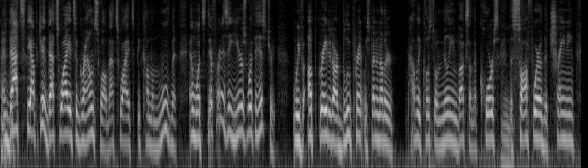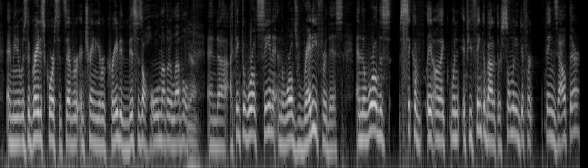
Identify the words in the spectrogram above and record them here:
And that's the opportunity. That's why it's a groundswell. That's why it's become a movement. And what's different is a year's worth of history. We've upgraded our blueprint. We spent another probably close to a million bucks on the course, the software, the training. I mean, it was the greatest course that's ever and training ever created. This is a whole nother level. Yeah. And uh, I think the world's seeing it and the world's ready for this. And the world is sick of, you know, like when, if you think about it, there's so many different things out there.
